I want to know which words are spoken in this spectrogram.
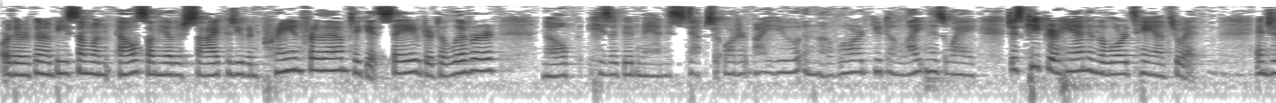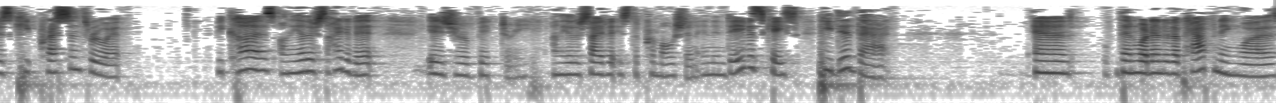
or they're going to be someone else on the other side because you've been praying for them to get saved or delivered, nope, he's a good man. His steps are ordered by you, and the Lord, you delight in his way. Just keep your hand in the Lord's hand through it and just keep pressing through it because on the other side of it, is your victory. On the other side of it is the promotion. And in David's case, he did that. And then what ended up happening was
